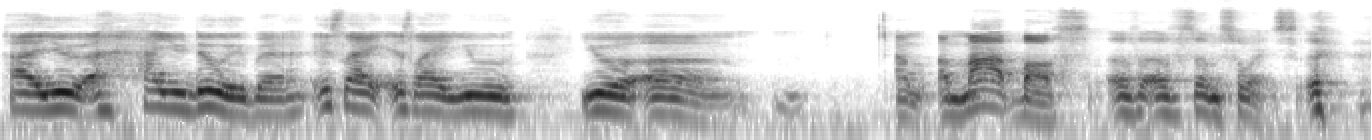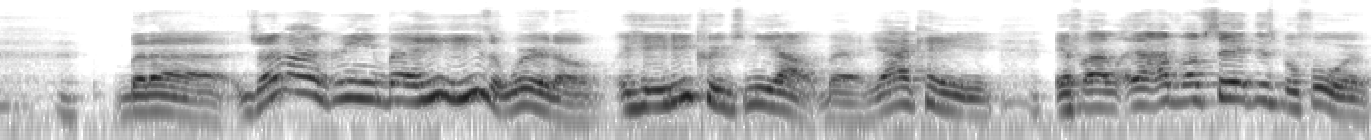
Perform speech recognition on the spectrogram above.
how you, how you do it, man. It's like, it's like you, you, uh, a, a mob boss of, of some sorts. but, uh, Draymond Green, bro, he, he's a weirdo. He, he creeps me out, bro. Yeah, I can't, if I, I've, I've said this before.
